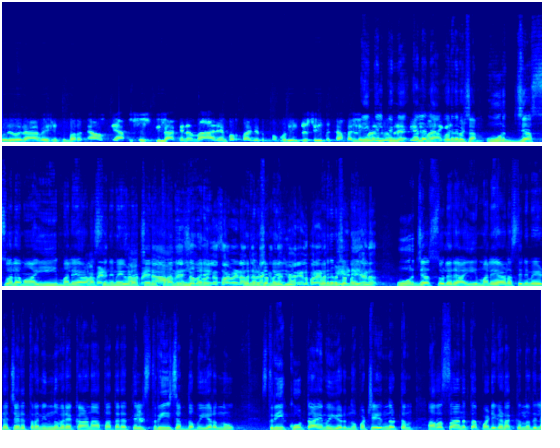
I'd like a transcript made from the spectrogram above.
ഒരു ഒരു ആവേശത്തിൽ പറഞ്ഞ അതൊന്നും ഞാൻ വിശ്വസിക്കില്ല. അങ്ങനെയൊന്നും ആരെയും പുറത്താക്കിയിട്ടൊന്നും ഒരു ഇൻഡസ്ട്രിയിൽ നിൽക്കാൻ പറ്റില്ല. ഒരു നിമിഷം. ഊർജസ്വലമായി മലയാള സിനിമയുടെ ചരിത്രം ഇന്ന് വരെ ഒരു നിമിഷം ബൈജു ഒരു നിമിഷം ബൈജു. ഊർജസ്വലരായി മലയാള സിനിമയുടെ ചരിത്രം ഇന്ന് വരെ കാണാത്ത തരത്തിൽ സ്ത്രീ ശബ്ദം ഉയർന്നു സ്ത്രീ കൂട്ടായ്മ ഉയർന്നു. പക്ഷേ എന്നിട്ടും അവസാനത്തെ പടി കടക്കുന്നതിൽ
